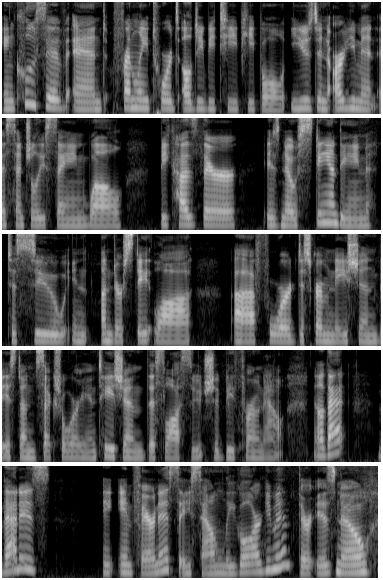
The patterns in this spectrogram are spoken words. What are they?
inclusive and friendly towards LGBT people, used an argument essentially saying, well, because there is no standing to sue in under state law uh, for discrimination based on sexual orientation, this lawsuit should be thrown out. Now that that is, in fairness, a sound legal argument. There is no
